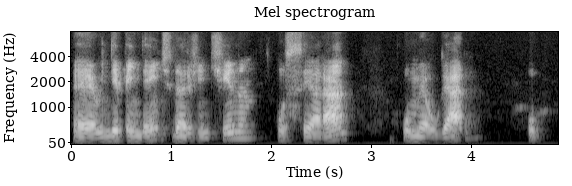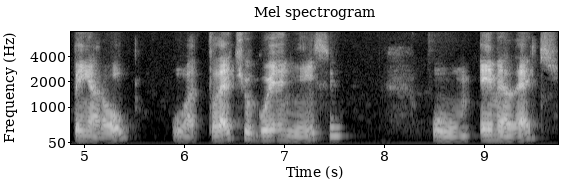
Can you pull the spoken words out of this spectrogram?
É, o Independente da Argentina, o Ceará, o Melgar, o Penharol, o Atlético Goianiense, o Emelec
